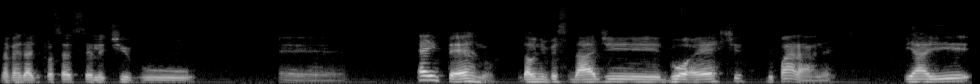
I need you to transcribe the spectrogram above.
Na verdade, o processo seletivo é, é interno da Universidade do Oeste do Pará, né? E aí,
